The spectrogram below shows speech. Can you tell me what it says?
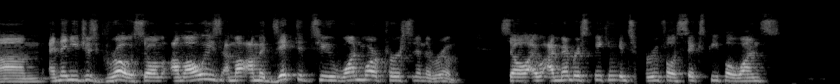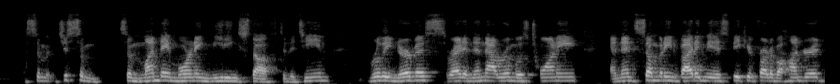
Um, and then you just grow. So I'm, I'm always, I'm, I'm, addicted to one more person in the room. So I, I remember speaking into a room full of six people once, some, just some, some Monday morning meeting stuff to the team, really nervous, right? And then that room was 20 and then somebody invited me to speak in front of 100.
